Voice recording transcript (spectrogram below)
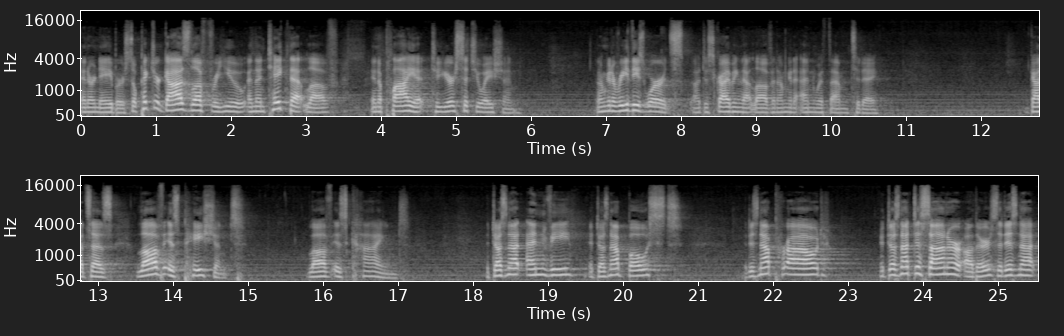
and our neighbors. So picture God's love for you and then take that love and apply it to your situation. And I'm going to read these words uh, describing that love, and I'm going to end with them today. God says, Love is patient, love is kind. It does not envy, it does not boast, it is not proud, it does not dishonor others, it is not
